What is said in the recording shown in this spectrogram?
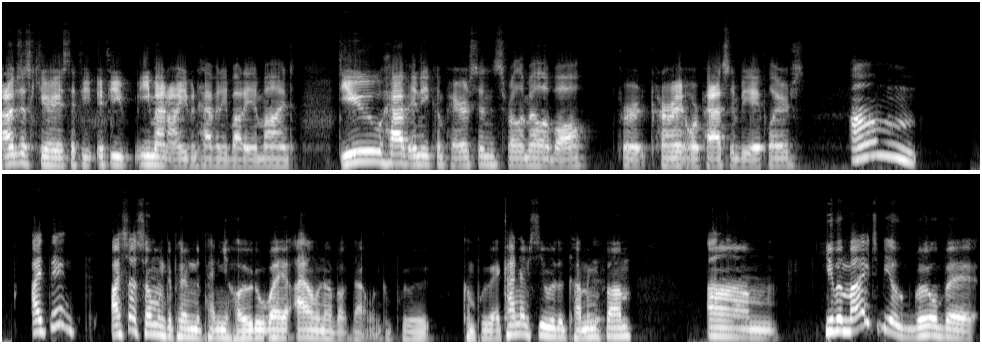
I'm just curious if you if you you might not even have anybody in mind. Do you have any comparisons for Lamelo Ball for current or past NBA players? Um, I think I saw someone compare him to Penny Hardaway. I don't know about that one completely. Completely, I kind of see where they're coming from. Um, he reminds me a little bit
